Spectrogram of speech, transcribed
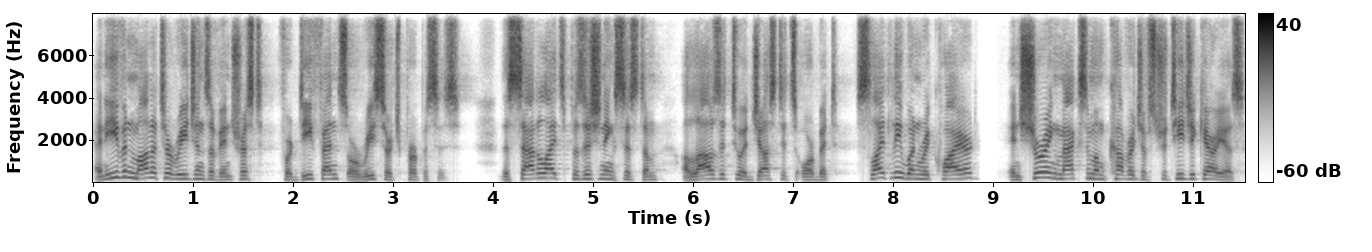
and even monitor regions of interest for defense or research purposes. The satellite's positioning system allows it to adjust its orbit slightly when required, ensuring maximum coverage of strategic areas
